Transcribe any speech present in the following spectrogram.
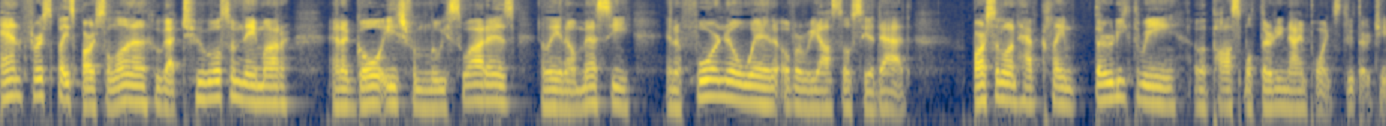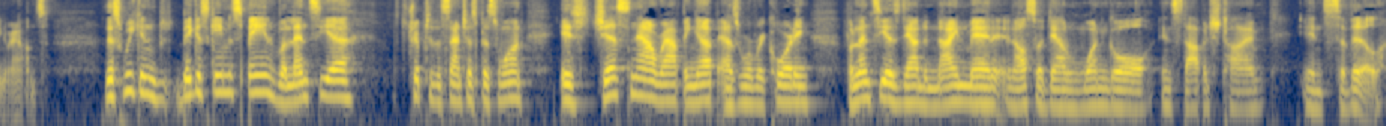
and first place Barcelona, who got two goals from Neymar and a goal each from Luis Suarez and Lionel Messi in a 4 0 win over Real Sociedad. Barcelona have claimed 33 of a possible 39 points through 13 rounds. This weekend's biggest game in Spain, Valencia, trip to the Sanchez Pizjuan, is just now wrapping up as we're recording. Valencia is down to nine men and also down one goal in stoppage time in Seville.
